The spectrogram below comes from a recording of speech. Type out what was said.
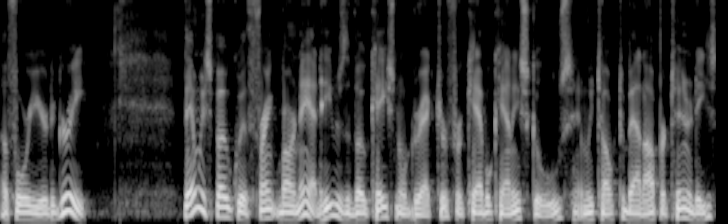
a four year degree. Then we spoke with Frank Barnett. He was the vocational director for Cabell County Schools, and we talked about opportunities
